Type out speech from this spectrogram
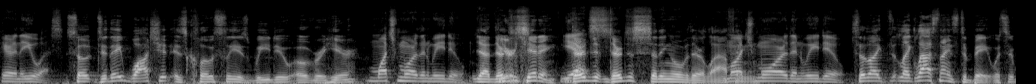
here in the U.S. So, do they watch it as closely as we do over here? Much more than we do. Yeah, they're You're just, kidding. They're, Yes. ju- they're just sitting over there laughing. Much more than we do. So, like, like last night's debate was it?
